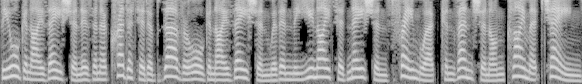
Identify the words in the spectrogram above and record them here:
the organization is an accredited observer organization within the United Nations Framework Convention on Climate Change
